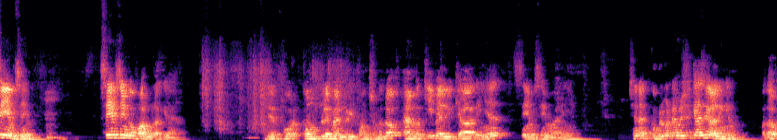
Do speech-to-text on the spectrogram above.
सेम सेम सेम सेम का फॉर्मूला क्या है? देयरफॉर कॉम्प्लीमेंट्री फ़ंक्शन मतलब एम की वैल्यू क्या आ रही है? सेम सेम आ रही है। ठीक है ना? कॉम्प्लीमेंट्री फ़ंक्शन कैसे निकालेंगे बताओ।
